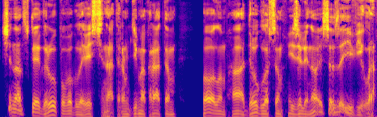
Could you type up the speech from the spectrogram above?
Сенатская группа во главе с сенатором-демократом Полом А. Дугласом из Иллинойса заявила,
